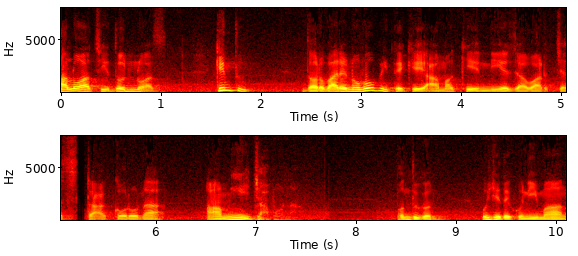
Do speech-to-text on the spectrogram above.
ভালো আছি, ধন্য আছি। কিন্তু দরবারে নবমী থেকে আমাকে নিয়ে যাওয়ার চেষ্টা করো না, আমি যাব না। বন্ধুগণ, ওই যে দেখুন ইমান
